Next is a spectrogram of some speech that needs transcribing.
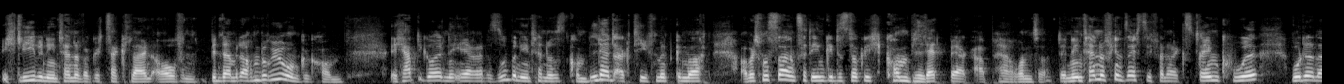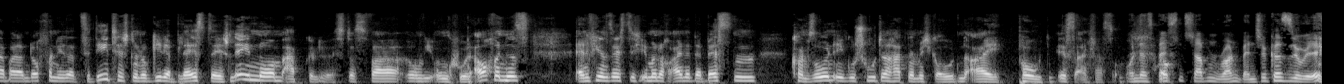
Ich liebe Nintendo wirklich seit klein auf und bin damit auch in Berührung gekommen. Ich habe die goldene Ära des Super Nintendos komplett aktiv mitgemacht, aber ich muss sagen, seitdem geht es wirklich komplett bergab herunter. Der Nintendo 64 fand ich extrem cool, wurde dann aber dann doch von dieser CD-Technologie der PlayStation enorm abgelöst. Das war irgendwie uncool. Auch wenn es N64 immer noch eine der besten Konsolen-Ego-Shooter hat, nämlich GoldenEye. Punkt. Ist einfach so. Und das beste Jump'n'Run Banjo Kazooie.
